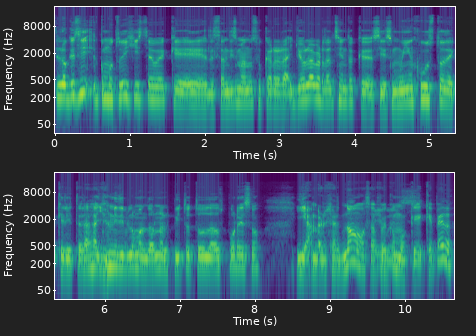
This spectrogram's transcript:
Lo que sí, como tú dijiste, güey, que le están dismando su carrera. Yo la verdad siento que sí es muy injusto de que literal a Johnny Depp lo mandaron al pito a todos lados por eso. Y Amber Heard no, o sea, Sí, fue pues. como que, ¿qué pedo?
